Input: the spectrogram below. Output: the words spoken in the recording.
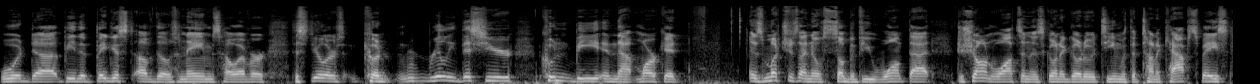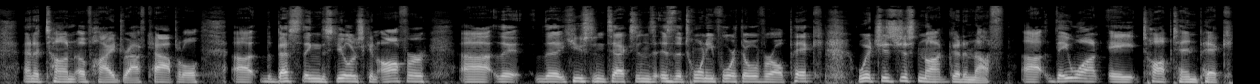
would uh, be the biggest of those names. However, the Steelers could really this year couldn't be in that market as much as I know some of you want that, Deshaun Watson is going to go to a team with a ton of cap space and a ton of high draft capital. Uh, the best thing the Steelers can offer uh, the the Houston Texans is the 24th overall pick, which is just not good enough. Uh, they want a top 10 pick.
